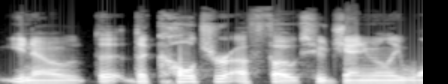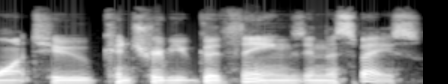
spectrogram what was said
you know the the culture of folks who genuinely want to contribute good things in this space.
